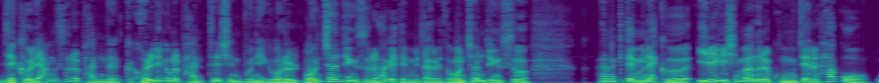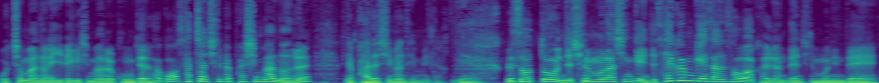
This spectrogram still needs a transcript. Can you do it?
이제 그걸 양수를 받는 그 권리금을 받으신 분이 그거를 원천 징수를 하게 됩니다. 그래서 원천 징수 하기 때문에 그 220만 원을 공제를 하고 5천만 원에 220만 원을 공제를 하고 4,780만 원을 그냥 받으시면 됩니다. 예. 그래서 또 이제 질문하신 게 이제 세금 계산서와 관련된 질문인데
